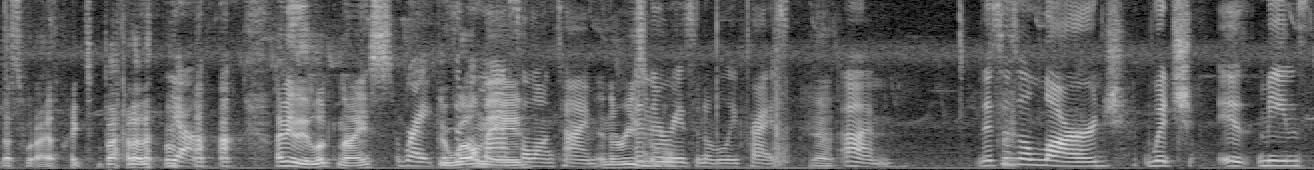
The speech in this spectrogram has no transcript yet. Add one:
that's what I liked about them. Yeah. I mean, they look nice. Right, They're well it'll last a long time. And they're reasonable. And they're reasonably priced. Yeah. Um, this is a large, which is, means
